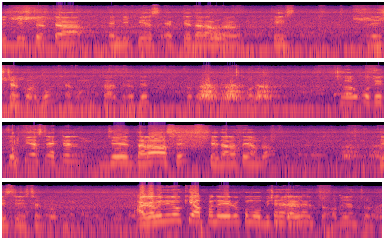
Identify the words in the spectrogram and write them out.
নির্দিষ্ট একটা এনডিপিএস অ্যাক্টে দ্বারা আমরা কেস রেজিস্টার করব এবং তার বিরুদ্ধে তদন্ত করব। অতীত এনডিপিএস অ্যাক্টের যে ধারা আছে সেই ধারাতেই আমরা কেস রেজিস্টার করব। আগামী দিনেও কি আপনাদের এরকম অভিযান হ্যাঁ, জারি? তো অভিযান চলবে।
